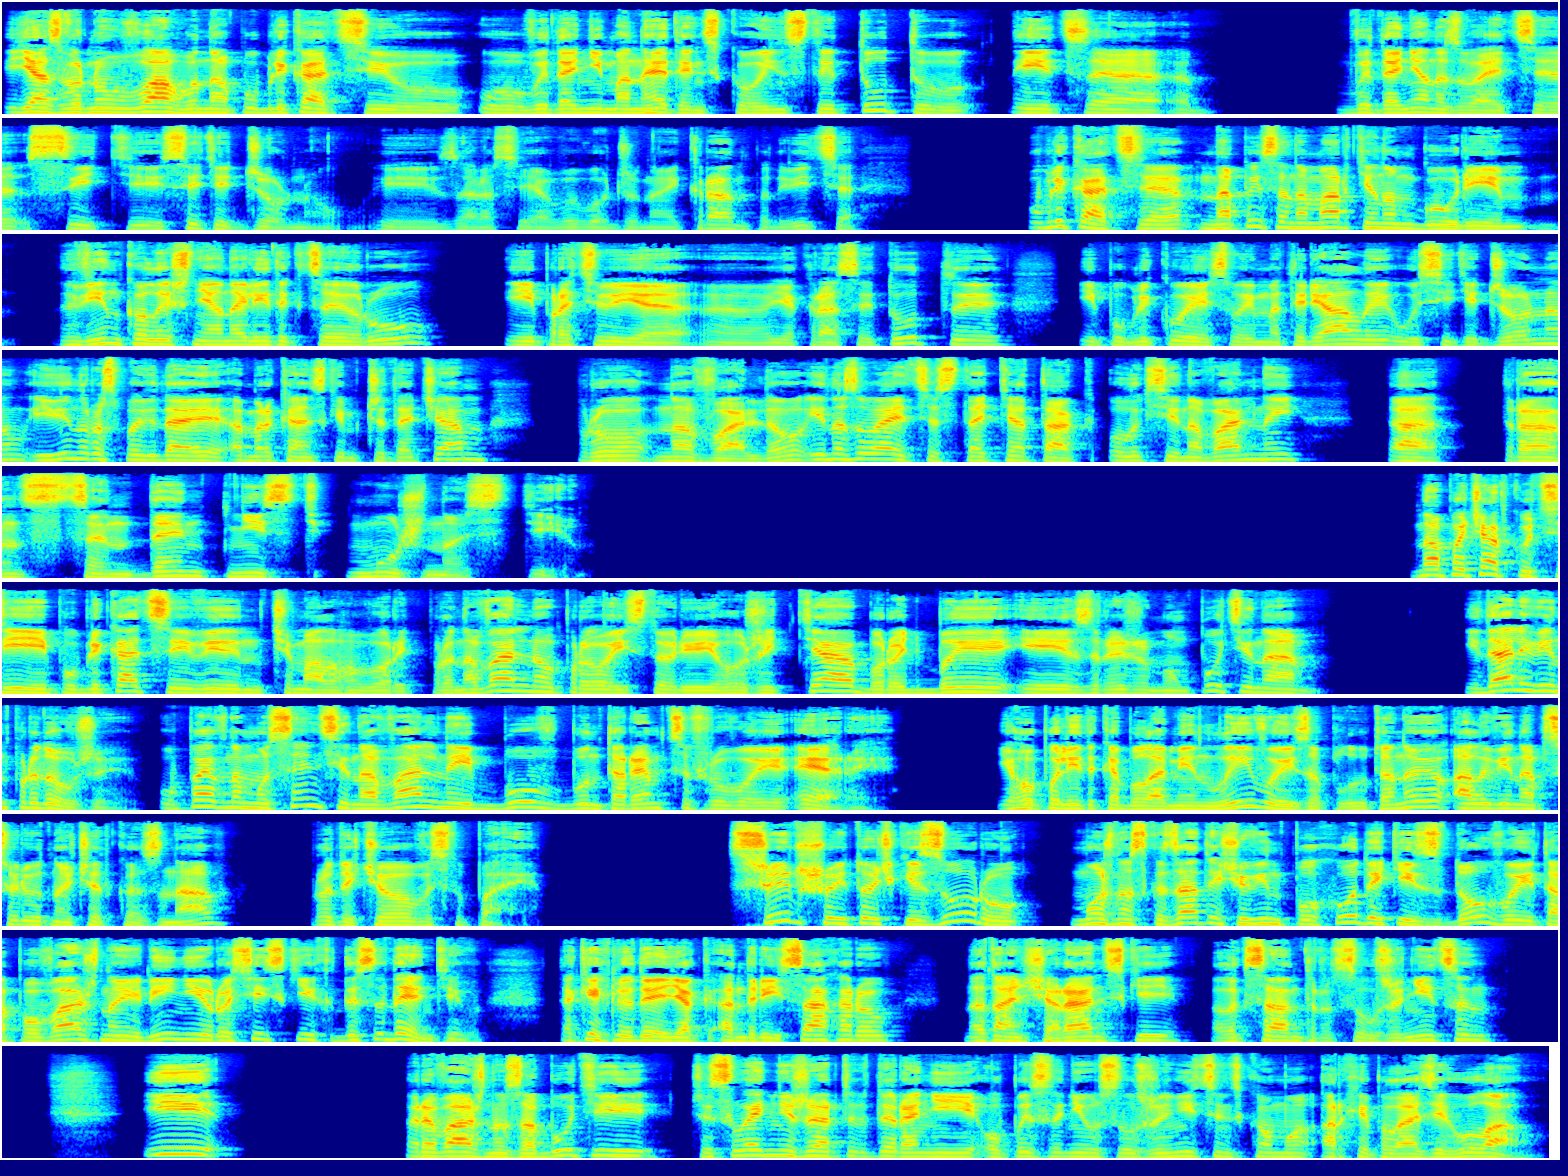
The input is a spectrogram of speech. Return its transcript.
Я звернув увагу на публікацію у виданні Мангеттенського інституту, і це е, видання називається City, City Journal. І зараз я виводжу на екран. Подивіться. Публікація написана Мартіном Гурі. Він колишній аналітик ЦРУ і працює е, якраз і тут, і публікує свої матеріали у City Journal. І він розповідає американським читачам про Навального. І називається стаття так: Олексій Навальний та трансцендентність мужності. На початку цієї публікації він чимало говорить про Навального, про історію його життя, боротьби із режимом Путіна. І далі він продовжує у певному сенсі Навальний був бунтарем цифрової ери. Його політика була мінливою і заплутаною, але він абсолютно чітко знав, проти чого виступає. З ширшої точки зору можна сказати, що він походить із довгої та поважної лінії російських дисидентів, таких людей, як Андрій Сахаров. Натан Щаранський, Олександр Солженіцин і переважно забуті численні жертви тиранії, описані у Солженіцинському архіпелазі Гулагу,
